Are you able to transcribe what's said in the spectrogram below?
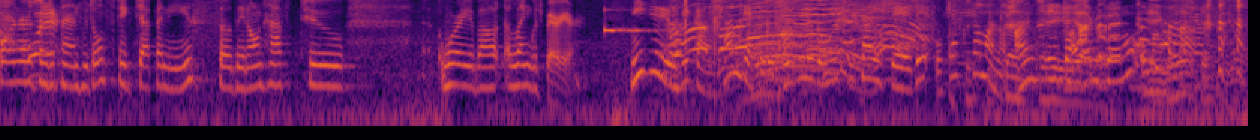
foreigners in Japan who don't speak Japanese, so they don't have to worry about a language barrier. 24時間365日体制でお客様の安心と安全をお守りしています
